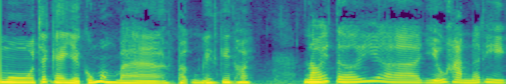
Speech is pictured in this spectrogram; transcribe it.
mua trái cây về cúng ông bà Phật Ừ. để kia thôi Nói tới à, diễu hành á thì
